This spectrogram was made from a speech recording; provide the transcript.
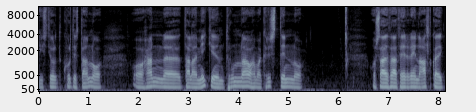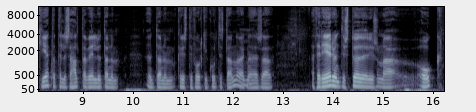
í stjórn Kurdistan og, og hann uh, talaði mikið um trúna og hann var kristinn og, og saði það að þeir reyna allt hvað þeir geta til þess að halda vel utanum, utanum kristi fólk í Kurdistan vegna þess að, að þeir eru undir stöður í svona ógn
